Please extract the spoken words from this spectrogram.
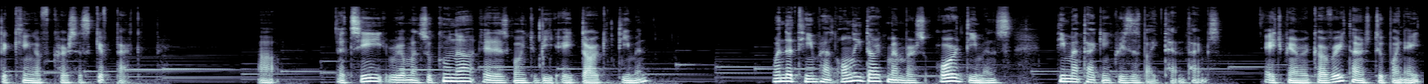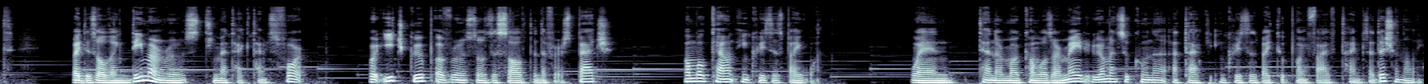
the King of Curses gift pack. Uh, let's see, Ryomen Sukuna, it is going to be a Dark Demon. When the team has only Dark members or demons, team attack increases by 10 times. HP and recovery times 2.8, by dissolving demon runes, team attack times 4. For each group of runestones dissolved in the first batch, combo count increases by 1. When 10 or more combos are made, Ryomen Sukuna attack increases by 2.5 times additionally.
